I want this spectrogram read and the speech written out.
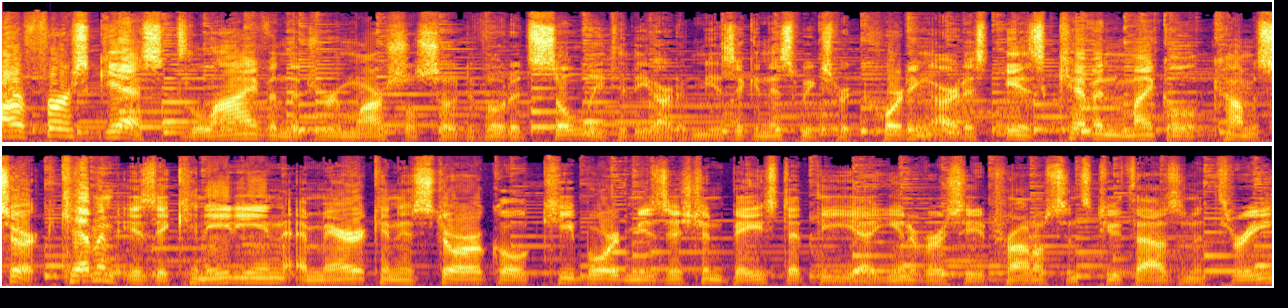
Our first guest live in the Drew Marshall Show devoted solely to the art of music, and this week's recording artist is Kevin Michael Komisaruk. Kevin is a Canadian American historical keyboard musician based at the uh, University of Toronto since 2003.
